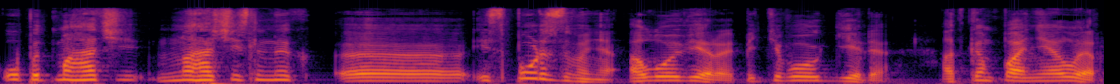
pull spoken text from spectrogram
опыт многочисленных э, использования алоэ вера, питьевого геля от компании LR.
